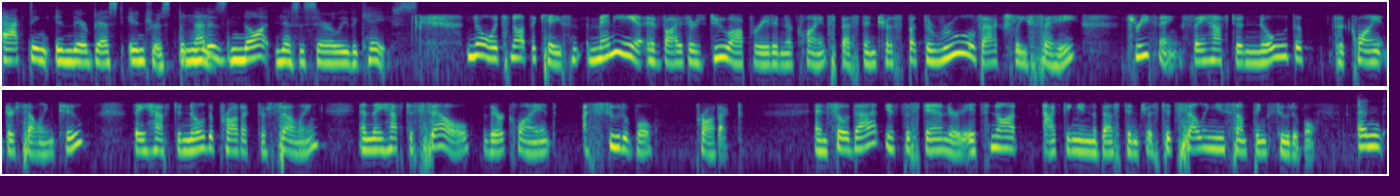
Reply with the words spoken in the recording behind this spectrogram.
acting in their best interest, but mm. that is not necessarily the case. No, it's not the case. Many advisors do operate in their client's best interest, but the rules actually say three things. They have to know the, the client they're selling to, they have to know the product they're selling, and they have to sell their client a suitable product. And so that is the standard. It's not acting in the best interest. It's selling you something suitable. And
